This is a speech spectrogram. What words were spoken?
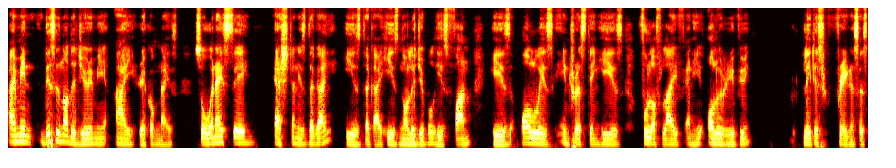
I mean this is not the jeremy i recognize. So when i say Ashton is the guy. He is the guy. He is knowledgeable. He is fun. He is always interesting. He is full of life and he always reviewing latest fragrances.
